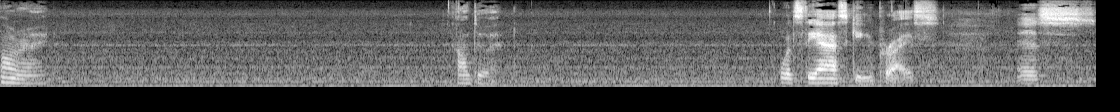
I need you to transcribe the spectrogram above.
All right. I'll do it. What's the asking price? This.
